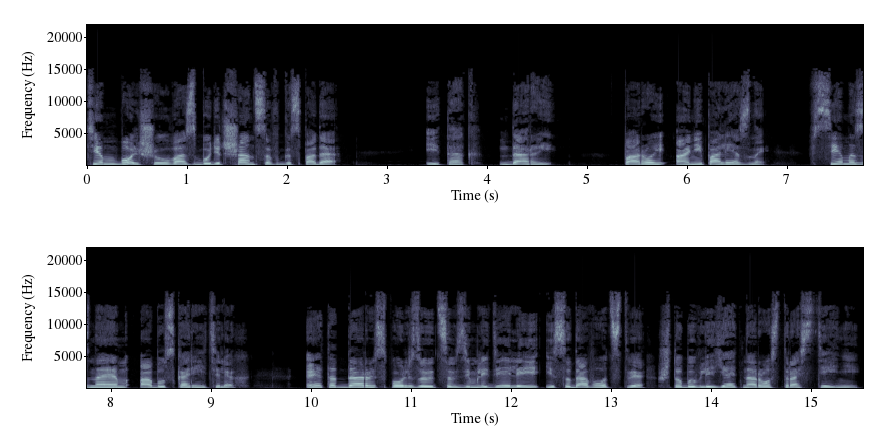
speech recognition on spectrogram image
тем больше у вас будет шансов, господа». Итак, дары. Порой они полезны. Все мы знаем об ускорителях — этот дар используется в земледелии и садоводстве, чтобы влиять на рост растений,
